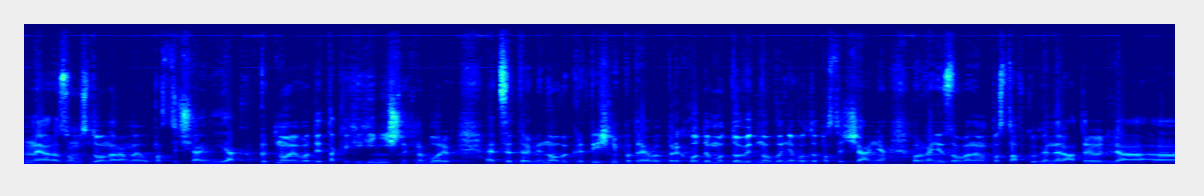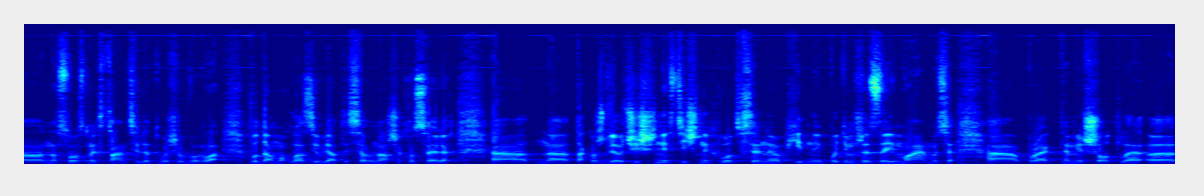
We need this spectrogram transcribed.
разом з донорами у постачанні як питної води, так і гігієнічних наборів. Е, Це термінові критичні потреби. Переходимо до відновлення водопостачання, організовуємо поставку генераторів для е, насосних станцій для того, щоб вода могла з'являтися в наших оселях. Також для очищення стічних вод все необхідне. І потім вже займаємося проектами шотле, е,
